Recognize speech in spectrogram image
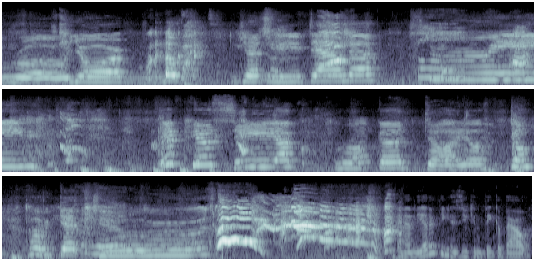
row your boat gently down the see a crocodile, don't forget to! And then the other thing is you can think about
